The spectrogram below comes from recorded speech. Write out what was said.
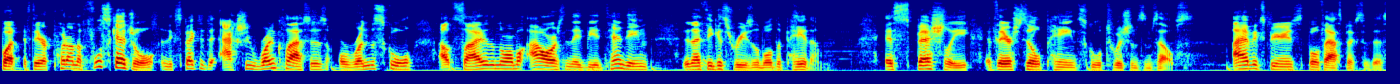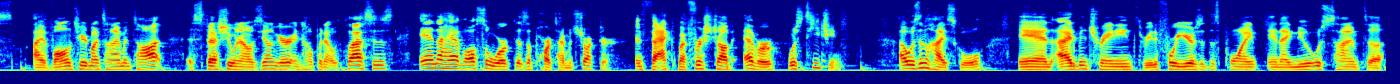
But if they are put on a full schedule and expected to actually run classes or run the school outside of the normal hours and they'd be attending, then I think it's reasonable to pay them, especially if they are still paying school tuitions themselves. I have experienced both aspects of this. I volunteered my time and taught, especially when I was younger and helping out with classes, and I have also worked as a part-time instructor. In fact, my first job ever was teaching. I was in high school and I had been training three to four years at this point and I knew it was time to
